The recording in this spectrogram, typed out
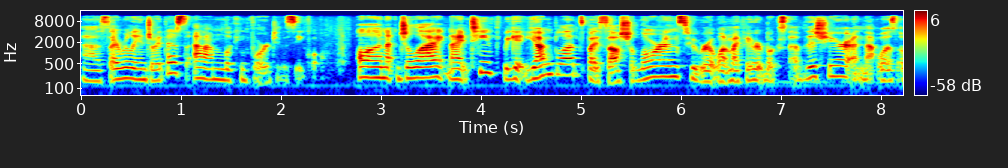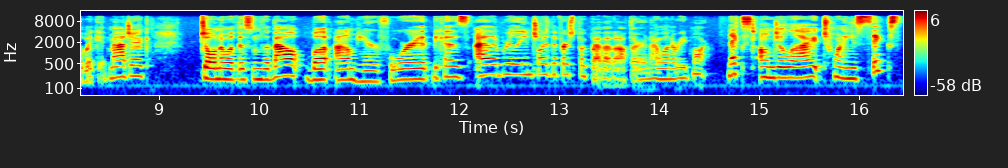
Uh, so I really enjoyed this and I'm looking forward to the sequel. On July 19th, we get Young Bloods by Sasha Laurens, who wrote one of my favorite books of this year, and that was A Wicked Magic. Don't know what this one's about, but I'm here for it because I really enjoyed the first book by that author and I want to read more. Next on July 26th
